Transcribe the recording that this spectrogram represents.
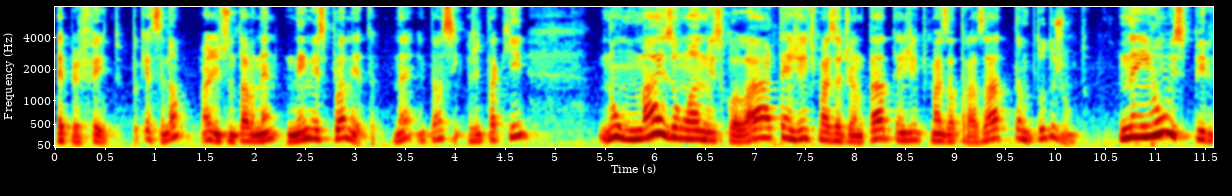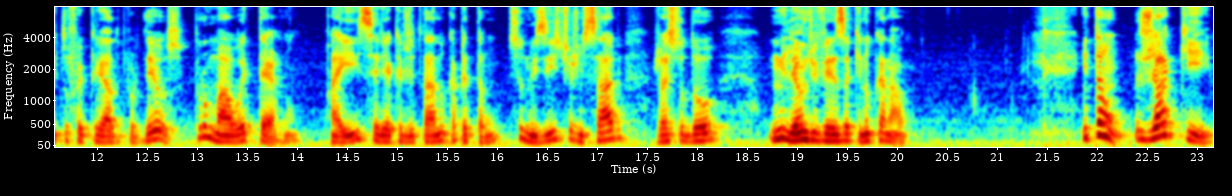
é perfeito, porque senão a gente não estava nem, nem nesse planeta, né? Então, assim, a gente está aqui num mais um ano escolar, tem gente mais adiantada, tem gente mais atrasada, estamos tudo junto. Nenhum espírito foi criado por Deus para o mal eterno. Aí seria acreditar no capetão. Isso não existe, a gente sabe, já estudou um milhão de vezes aqui no canal. Então, já que,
